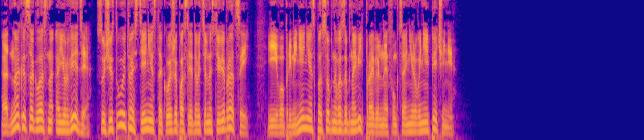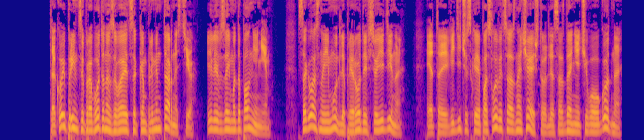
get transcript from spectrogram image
Однако, согласно аюрведе, существует растение с такой же последовательностью вибраций, и его применение способно возобновить правильное функционирование печени. Такой принцип работы называется комплементарностью или взаимодополнением. Согласно ему, для природы все едино. Эта ведическая пословица означает, что для создания чего угодно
